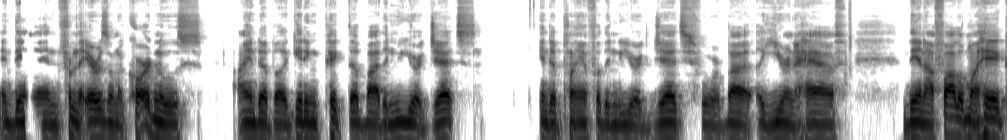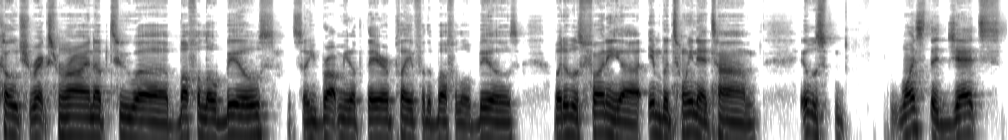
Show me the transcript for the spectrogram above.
And then from the Arizona Cardinals, I ended up uh, getting picked up by the New York Jets. Ended up playing for the New York Jets for about a year and a half. Then I followed my head coach Rex Ryan up to uh, Buffalo Bills. So he brought me up there, played for the Buffalo Bills. But it was funny. Uh, in between that time, it was once the Jets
